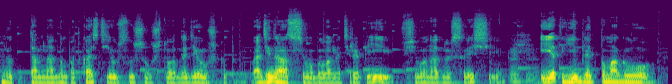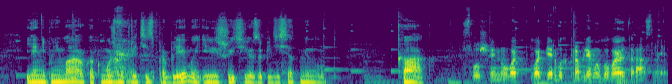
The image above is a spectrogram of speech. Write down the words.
Вот там на одном подкасте я услышал, что одна девушка один раз всего была на терапии, всего на одной сессии, mm-hmm. и это ей, блядь, помогло. я не понимаю, как можно прийти с проблемой и решить ее за 50 минут. Как? Слушай, ну, во-первых, проблемы бывают разные,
